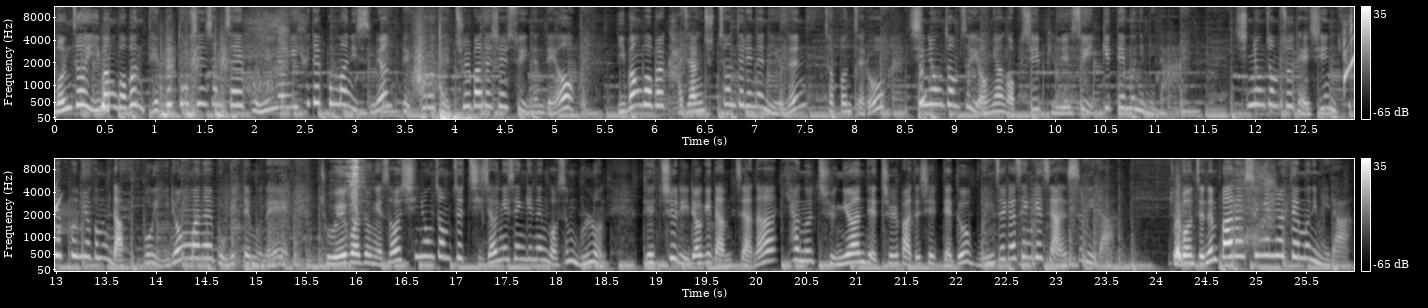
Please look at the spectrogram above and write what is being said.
먼저 이 방법은 대표통신 3사의 본인 명의 휴대폰만 있으면 100% 대출 받으실 수 있는데요. 이 방법을 가장 추천드리는 이유는 첫 번째로 신용점수 영향 없이 빌릴 수 있기 때문입니다. 신용점수 대신 휴대폰 요금 납부 이력만을 보기 때문에 조회 과정에서 신용점수 지장이 생기는 것은 물론 대출 이력이 남지 않아 향후 중요한 대출 받으실 때도 문제가 생기지 않습니다. 두 번째는 빠른 승인율 때문입니다.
